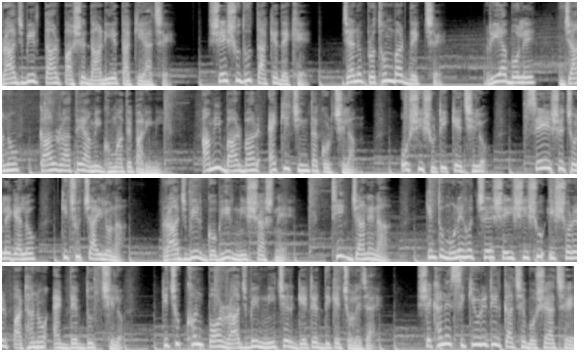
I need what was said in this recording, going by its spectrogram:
রাজবীর তার পাশে দাঁড়িয়ে তাকিয়ে আছে। সে শুধু তাকে দেখে যেন প্রথমবার দেখছে। রিয়া বলে, জানো, কাল রাতে আমি ঘুমাতে পারিনি। আমি বারবার একই চিন্তা করছিলাম। ও শিশুটি কে ছিল? সে এসে চলে গেল, কিছু চাইল না। রাজবীর গভীর নিঃশ্বাস নেয়। ঠিক জানে না, কিন্তু মনে হচ্ছে সেই শিশু ঈশ্বরের পাঠানো এক দেবদূত ছিল। কিছুক্ষণ পর রাজবীর নিচের গেটের দিকে চলে যায়। সেখানে সিকিউরিটির কাছে বসে আছে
